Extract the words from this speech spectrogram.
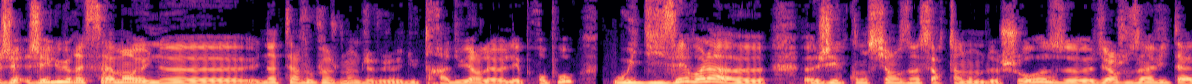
j'ai lu récemment une, euh, une interview, enfin même j'avais dû traduire le- les propos, où il disait voilà, euh, euh, j'ai conscience d'un certain nombre de choses. Euh, D'ailleurs, je vous invite à,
